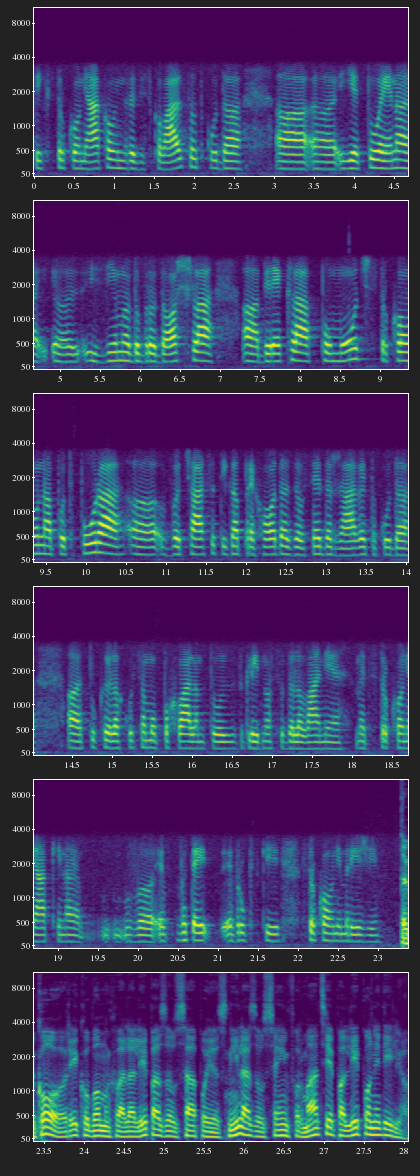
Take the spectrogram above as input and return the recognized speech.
teh strokovnjakov in raziskovalcev, tako da uh, uh, je to ena uh, izjemno dobrodošla, uh, bi rekla, pomoč, strokovna podpora uh, v času tega prehoda za vse države, tako da uh, tukaj lahko samo pohvalim to zgledno sodelovanje med strokovnjaki na, v, v tej evropski strokovni mreži. Tako, rekel bom hvala lepa za vsa pojasnila, za vse informacije, pa lepo nedeljo.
